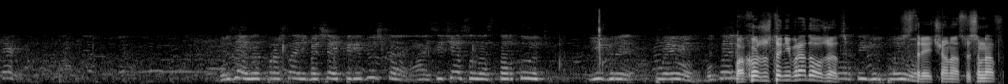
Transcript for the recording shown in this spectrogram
Так. Друзья, у нас прошла небольшая передышка, а сейчас у нас стартуют игры плей-офф. Похоже, что не плей-офф. Встреча у нас 18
